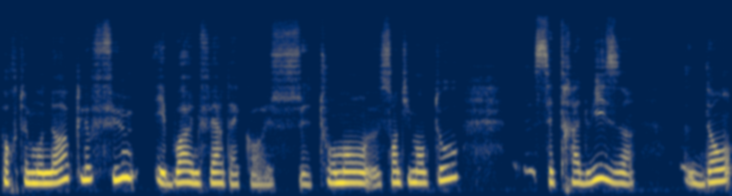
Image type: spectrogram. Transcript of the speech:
porte monocle, fume et boit une verre d'alcool. Ces tourments euh, sentimentaux se traduisent dans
